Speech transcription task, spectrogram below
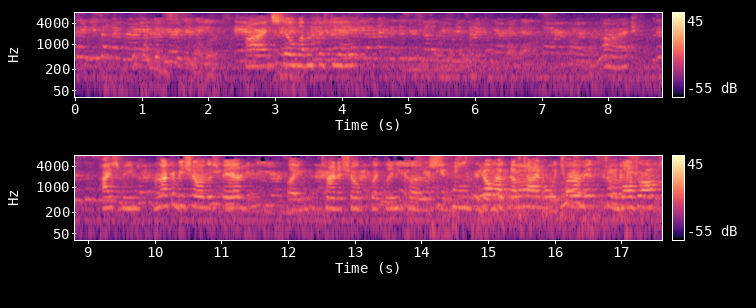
Thank you so much for your attending. All right, still 1158. All right, high speed. I'm not gonna be showing this fan, like trying to show quickly because we don't have enough time. Only two more minutes until the ball drops.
